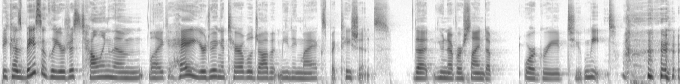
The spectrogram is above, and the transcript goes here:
because basically you're just telling them like hey you're doing a terrible job at meeting my expectations that you never signed up or agreed to meet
